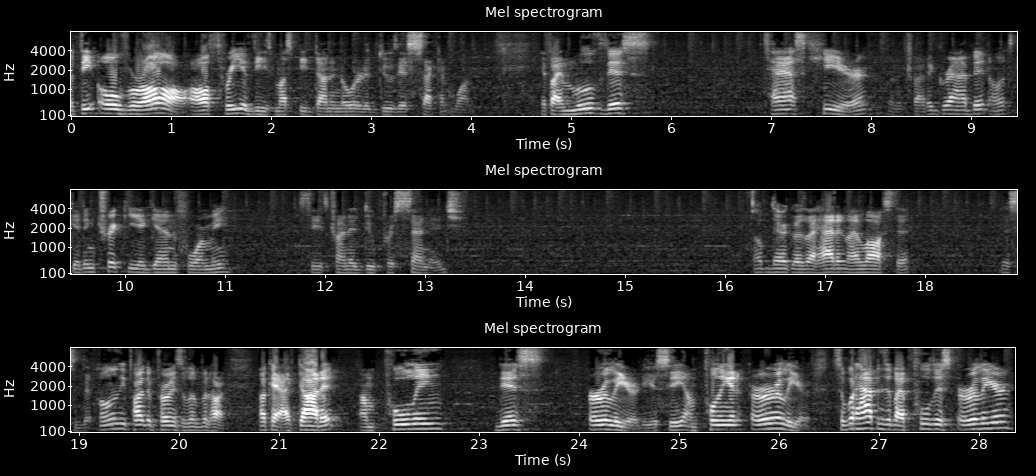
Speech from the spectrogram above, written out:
but the overall, all three of these must be done in order to do this second one. If I move this task here, I'm going to try to grab it. Oh, it's getting tricky again for me. See, it's trying to do percentage. Oh, there it goes. I had it and I lost it. This is the only part of the program that's a little bit hard. Okay, I've got it. I'm pulling this earlier. Do you see? I'm pulling it earlier. So what happens if I pull this earlier?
